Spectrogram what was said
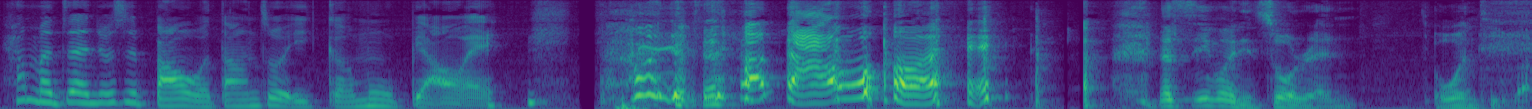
他们真的就是把我当做一个目标，哎，他们就是要打我，哎，那是因为你做人有问题吧？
